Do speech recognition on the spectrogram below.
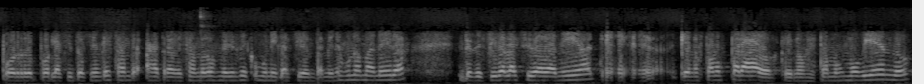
por, por la situación que están atravesando los medios de comunicación. También es una manera de decir a la ciudadanía que, que no estamos parados, que nos estamos moviendo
